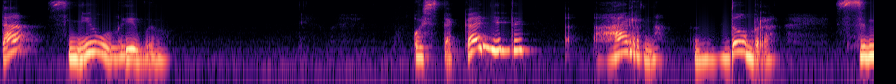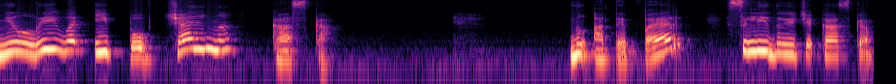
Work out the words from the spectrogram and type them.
та сміливим. Ось така діти гарна, добра, смілива і повчальна казка. Ну, а тепер слідуюча казка.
